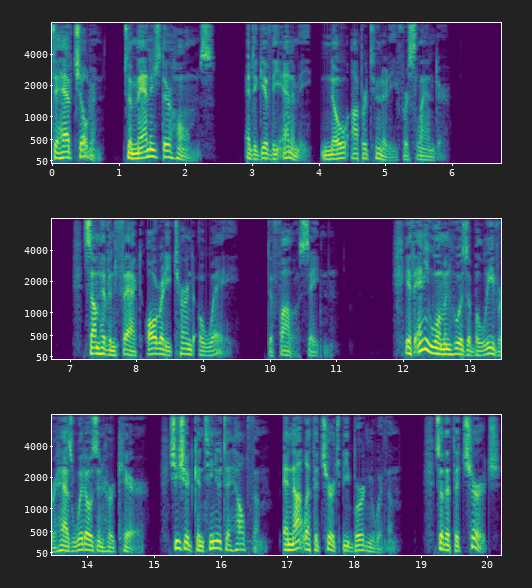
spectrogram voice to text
to have children to manage their homes and to give the enemy no opportunity for slander. Some have in fact already turned away to follow satan. If any woman who is a believer has widows in her care she should continue to help them and not let the church be burdened with them so that the church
